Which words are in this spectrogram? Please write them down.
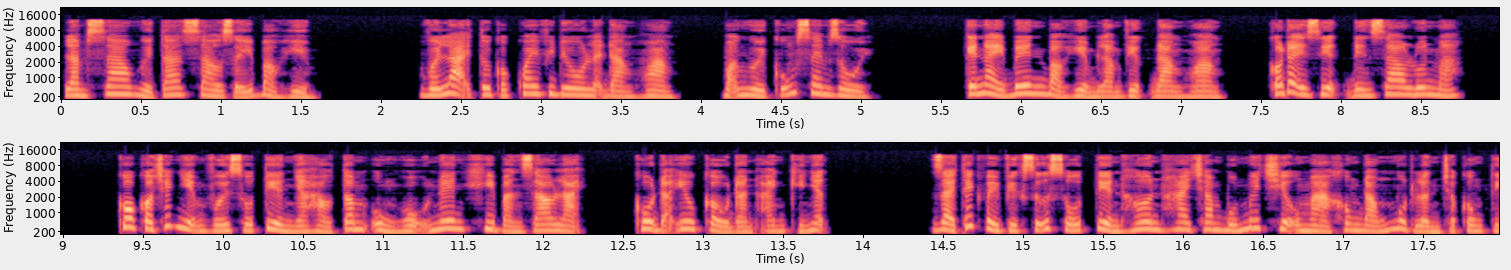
làm sao người ta giao giấy bảo hiểm? Với lại tôi có quay video lại đàng hoàng, mọi người cũng xem rồi. Cái này bên bảo hiểm làm việc đàng hoàng, có đại diện đến giao luôn mà. Cô có trách nhiệm với số tiền nhà hảo tâm ủng hộ nên khi bàn giao lại, cô đã yêu cầu đàn anh ký nhận. Giải thích về việc giữ số tiền hơn 240 triệu mà không đóng một lần cho công ty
